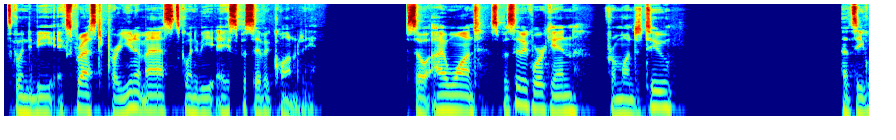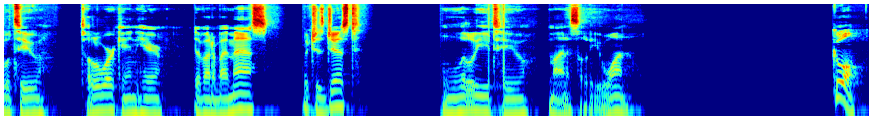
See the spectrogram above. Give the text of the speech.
It's going to be expressed per unit mass, it's going to be a specific quantity. So I want specific work in from 1 to 2. That's equal to total work in here divided by mass, which is just little u2 minus little u1. Cool.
